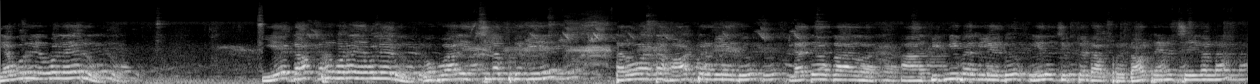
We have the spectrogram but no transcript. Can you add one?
ఎవరు ఇవ్వలేరు. ఏ డాక్టర్ కూడా ఇవ్వలేదు. ఒకవేళ ఇచ్చినప్పటికీ తర్వాత హార్ట్ పెరగలేదు లేకపోతే ఒక కిడ్నీ పెరగలేదు ఏదో చెప్తే డాక్టర్. డాక్టర్ ఏమైనా చేయగలరా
